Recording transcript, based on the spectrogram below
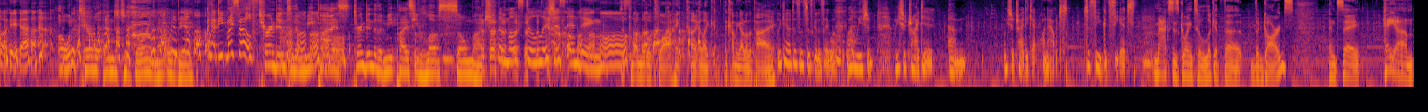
Oh yeah. Oh, what a terrible end to Doran that would be. I had to eat myself. Turned into the meat pies. Turned into the meat pies he loves so much. the most delicious ending. Just one little claw, hang- like coming out of the pie. The Countess is just gonna say, "Well, well, we should we should try to um, we should try to get one out." Just so you could see it. Max is going to look at the the guards and say, Hey, um,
